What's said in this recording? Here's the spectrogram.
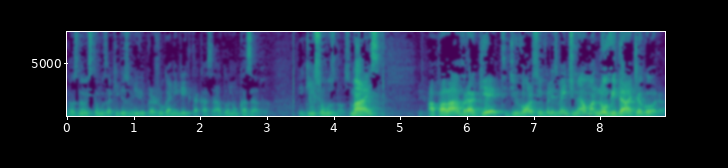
Nós não estamos aqui, Deus me livre, para julgar ninguém que está casado ou não casado. E quem somos nós. Mas a palavra get, divórcio, infelizmente, não é uma novidade agora.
